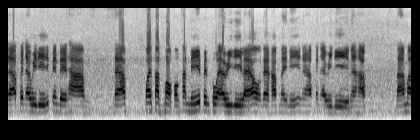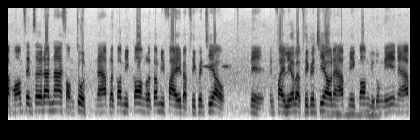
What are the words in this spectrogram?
นะครับเป็น LED ที่เป็น daytime นะครับไฟตัดหมอกของคันนี้เป็นตัว LED แล้วนะครับ ในนี้นะครับเป็น LED นะครับนะมาพร้อมเซ็นเซอร์ด้านหน้า 2 จุดนะครับ แล้วก็มีกล้องแล้วก็มีไฟแบบซีเควนเชียลนี่เป็นไฟเลี้ยวแบบซีเควนเชียลนะครับ มีกล้องอยู่ตรงนี้นะครับ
